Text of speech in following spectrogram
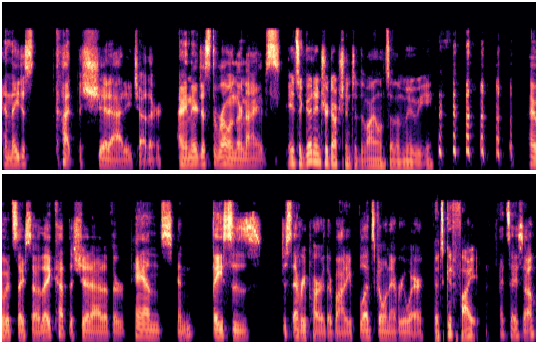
And they just cut the shit out of each other. I mean, they're just throwing their knives. It's a good introduction to the violence of the movie. I would say so. They cut the shit out of their hands and faces, just every part of their body. Blood's going everywhere. It's a good fight. I'd say so.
